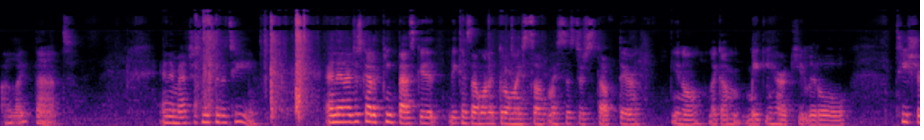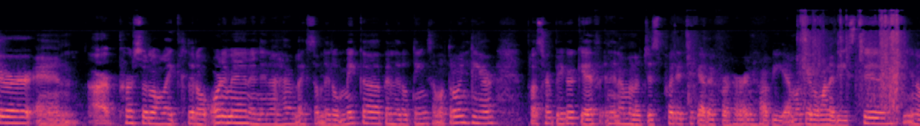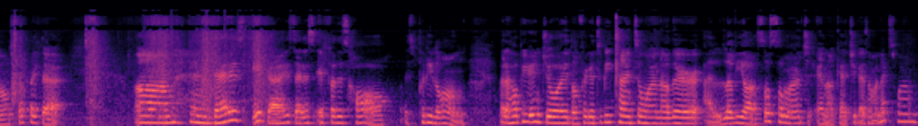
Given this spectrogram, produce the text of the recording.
I like that. And it matches me to the T. And then I just got a pink basket because I want to throw my stuff, my sister's stuff there. You know, like I'm making her a cute little t-shirt and our personal like little ornament. And then I have like some little makeup and little things I'm gonna throw in here plus her bigger gift. And then I'm going to just put it together for her and hubby. I'm going to give her one of these too, you know, stuff like that. Um, and that is it, guys. That is it for this haul. It's pretty long. But I hope you enjoyed. Don't forget to be kind to one another. I love you all so, so much. And I'll catch you guys on my next one.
